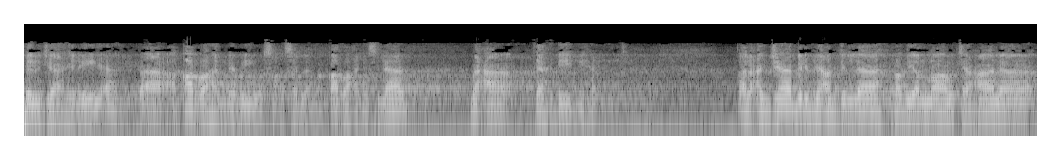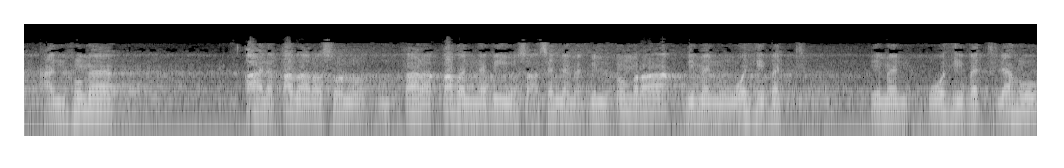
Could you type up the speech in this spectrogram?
في الجاهلية فأقرها النبي صلى الله عليه وسلم أقرها الإسلام مع تهذيبها. قال عن جابر بن عبد الله رضي الله تعالى عنهما قال قضى رسول قال قضى النبي صلى الله عليه وسلم بالعمرة لمن وهبت لمن وهبت له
